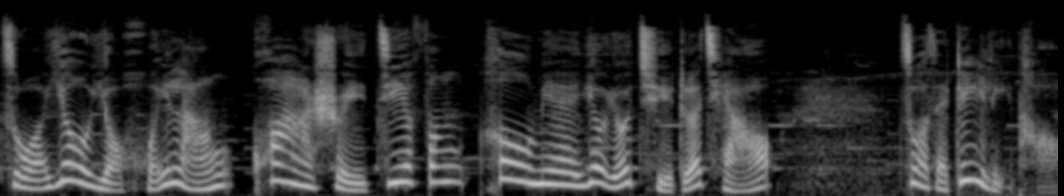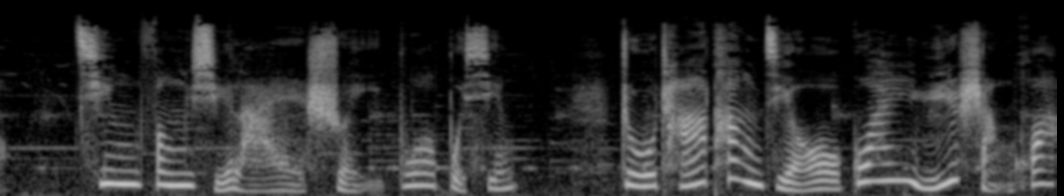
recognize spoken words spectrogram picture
左右有回廊，跨水接风，后面又有曲折桥。坐在这里头，清风徐来，水波不兴，煮茶烫酒，观鱼赏花。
